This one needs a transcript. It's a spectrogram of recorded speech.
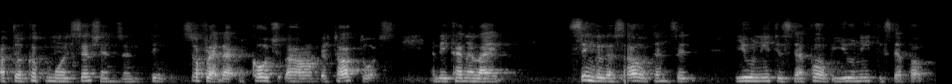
after a couple more sessions and things, stuff like that, the coach um, they talked to us and they kind of like singled us out and said, "You need to step up. You need to step up."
